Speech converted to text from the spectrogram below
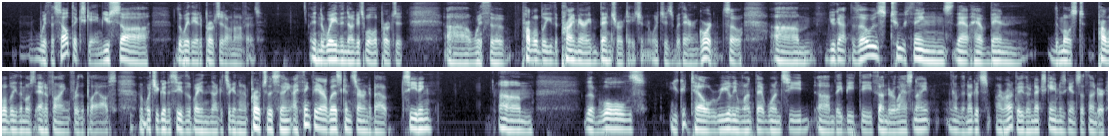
with the Celtics game. You saw the way they had approached it on offense, and the way the Nuggets will approach it uh, with the probably the primary bench rotation, which is with Aaron Gordon. So um, you got those two things that have been the most probably the most edifying for the playoffs and what you're going to see the way the Nuggets are going to approach this thing. I think they are less concerned about seeding. Um, the Wolves, you could tell, really want that one seed. Um, they beat the Thunder last night. And the Nuggets, ironically, their next game is against the Thunder.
